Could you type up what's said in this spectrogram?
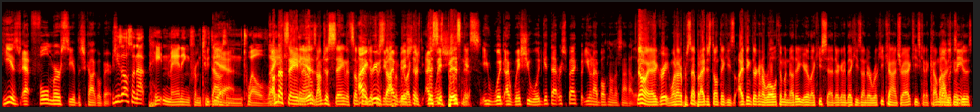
he is at full mercy of the Chicago Bears. He's also not Peyton Manning from 2012. Like, I'm not saying he know? is. I'm just saying that I sometimes you have to with you. stop I and be like, that, I "This wish is you would business." Get, you would. I wish you would get that respect, but you and I both know that's not how. This No, I agree 100%. But I just don't think he's, I think they're going to roll with him another year. Like you said, they're going to be like, he's under a rookie contract. He's going to come out. He's going to do this.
